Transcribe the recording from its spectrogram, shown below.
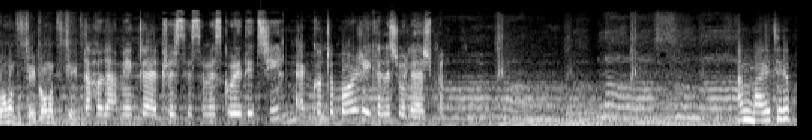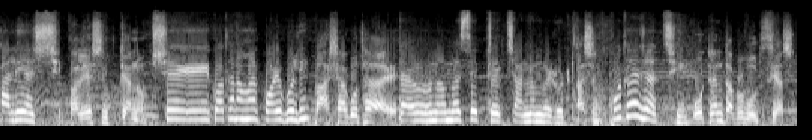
কমাতে চাই কমাতে চাই। তাহলে আমি একটা অ্যাড্রেস এসএমএস করে দিচ্ছি। এক ঘণ্টা পর এখানে চলে আসবেন। আমি বাড়ি থেকে পালিয়ে আসছি। পালিয়ে আসেন কেন? সেই কথা না হয় পরে বলি। বাসা কোথায়? তেরো নম্বর সেক্টর চার নম্বর রোড। আসেন। কোথায় যাচ্ছি? ওঠেন তারপর বলতেছি আসেন।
